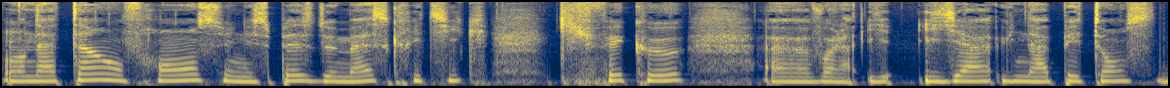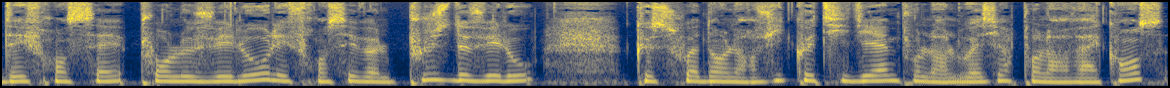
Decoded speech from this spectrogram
On atteint en France une espèce de masse critique qui fait que, voilà, il y, a une appétence des Français pour le vélo. Les Français veulent plus de vélo, que ce soit dans leur vie quotidienne, pour leurs loisirs, pour leurs vacances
